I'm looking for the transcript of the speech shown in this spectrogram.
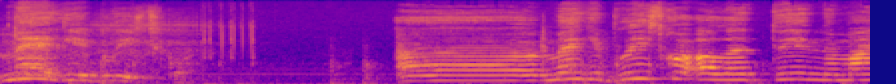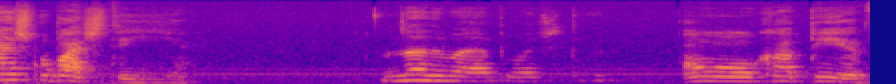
Мегі близько. Е, Мегі близько, але ти не маєш побачити її. Вона не має побачити. О, капець,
